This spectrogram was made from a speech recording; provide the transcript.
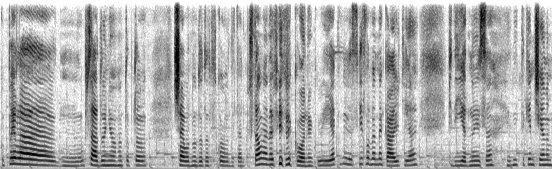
купила обсаду у нього, тобто ще одну додаткову деталь. Поставила на підвіконнику. І як світло вимикають, я під'єднуюся. І таким чином,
